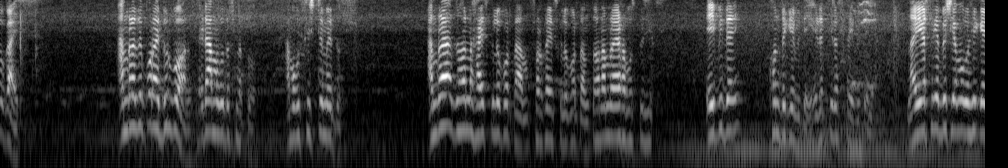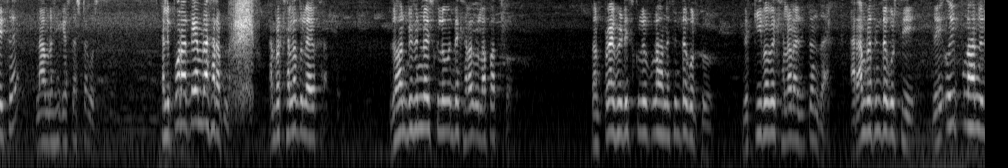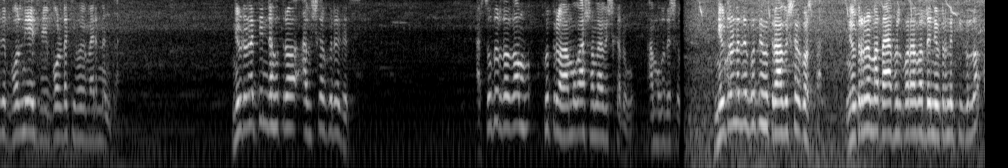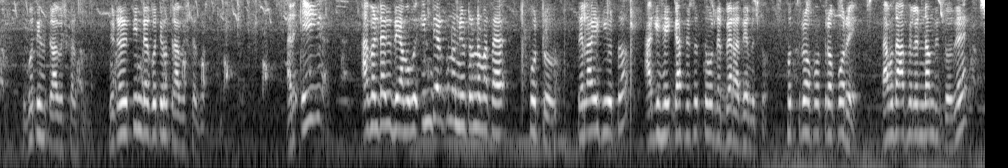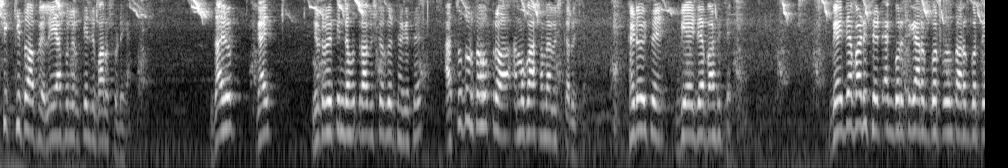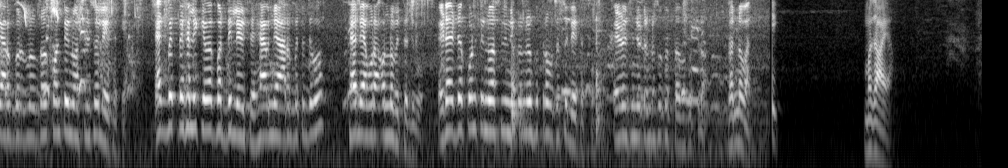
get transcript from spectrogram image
তো গাইস আমরা যে পড়াই দুর্বল, এটা আমাকে দোষ না তো। আমাকে সিস্টেমের দোষ। আমরা যখন হাই স্কুলে পড়তাম, সরকারি স্কুলে পড়তাম, তখন আমরা একটা বস্তু শিখছি। এই বিদায়, ক্ষণ থেকে বিদায়, এটা চিরস্থায়ী বিদায় না। না এর থেকে বেশি আমাকে শিখাইছে, না আমরা শিখার চেষ্টা করছি। খালি পড়াতে আমরা খারাপ না, আমরা খেলাধুলায় খারাপ। যখন বিভিন্ন স্কুলের মধ্যে খেলাধুলা পারতো, তখন প্রাইভেট স্কুলের পোলাহানে চিন্তা করতো যে কীভাবে খেলাটা জিতেন যায়। আর আমরা চিন্তা করছি যে ওই পোলাহানে যে বল নিয়ে এসে বলটা কীভাবে মেরে নেন যায়। নিউটনের তিনটা সূত্র আবিষ্কার করে গেছে আর চতুর্থতম সূত্র আমাকে আসামে আবিষ্কার হব, আমাকে দেশে নিউটনের যে গতিসূত্র আবিষ্কার করছে, নিউটনের মাথায় আপেল পড়ার বাদে নিউটনে কি করল? গতিসূত্র আবিষ্কার করল। নিউটনের তিনটা গতিসূত্র আবিষ্কার করছে। আর এই আপেলটা যদি আমাকে ইন্ডিয়ার কোনো নিউটনের মাথায় পড়তো, তাহলে আগে কি হতো? আগে সেই গাছের সত্য মধ্যে বেড়া দিয়ে নিত। পুত্র পত্র পরে তার মধ্যে আপেলের নাম দিত যে শিক্ষিত আপেল, এই আপেলের কেজি বারোশো টাকা। যাই হোক গাইস নিউটনের তিনটা সূত্র আবিষ্কার করে থেকেছে। আর চতুর্থ সূত্র আমাকে আসামে আবিষ্কার হয়েছে। সেটা হয়েছে বিআই দিয়া পাঠিয়েছে বিআই দিয়া পাঠিয়েছে এক ঘর থেকে আরেক ঘর পর্যন্ত, আরেক ঘর থেকে আরেক ঘর পর্যন্ত কন্টিনিউয়াসলি চলে থাকে। এক ব্যক্তি খালি কেউ একবার দিলে হয়েছে হ্যাঁ আমি আরেক ব্যক্তি দেবো হ্যাঁ নিয়ে আমরা অন্য ভিত্তে দেবো। এটা এটা কন্টিনিউয়াসলি নিউটনের সূত্র মতো চলেই থাকব এটা হয়েছে নিউটনের চতুর্থ সূত্র ধন্যবাদ। মজা আয়া।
